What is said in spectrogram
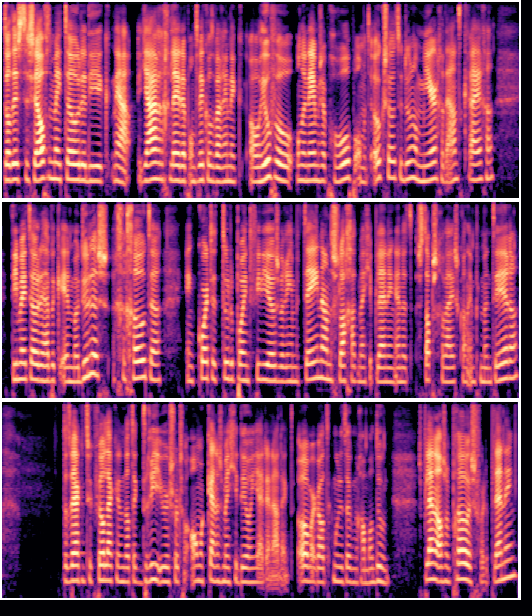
Dat is dezelfde methode die ik nou ja, jaren geleden heb ontwikkeld, waarin ik al heel veel ondernemers heb geholpen om het ook zo te doen, om meer gedaan te krijgen. Die methode heb ik in modules gegoten, in korte to-the-point video's, waarin je meteen aan de slag gaat met je planning en het stapsgewijs kan implementeren dat werkt natuurlijk veel lekkerder dan dat ik drie uur soort van allemaal kennis met je deel en jij daarna denkt, oh my god, ik moet het ook nog allemaal doen. Dus plannen als een pro is voor de planning.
